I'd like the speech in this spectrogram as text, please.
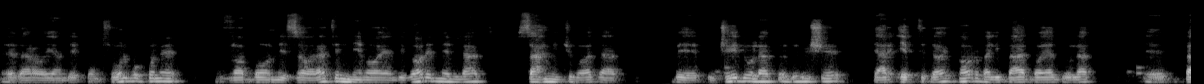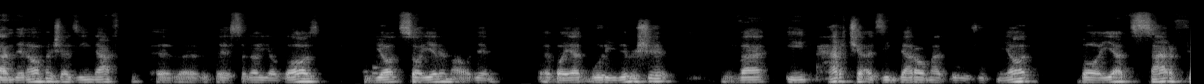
در آینده کنترل بکنه و با نظارت نمایندگان ملت سهمی که باید در به بودجه دولت داده بشه در ابتدای کار ولی بعد باید دولت بندنافش از این نفت به اصطلاح یا گاز یا سایر معادن باید بریده بشه و این هرچه از این درآمد به وجود میاد باید صرف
